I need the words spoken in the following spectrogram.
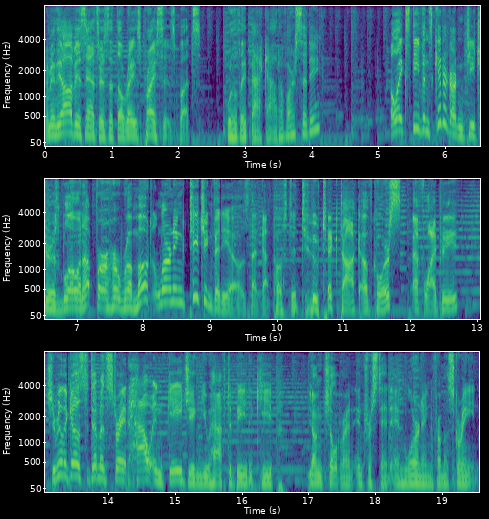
I mean, the obvious answer is that they'll raise prices, but will they back out of our city? A Lake Stevens kindergarten teacher is blowing up for her remote learning teaching videos that got posted to TikTok, of course, FYP. She really goes to demonstrate how engaging you have to be to keep young children interested in learning from a screen.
